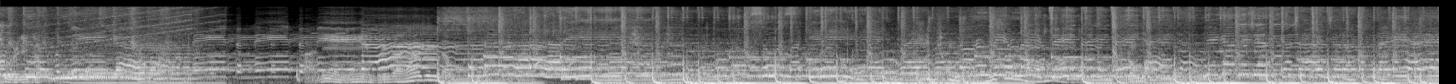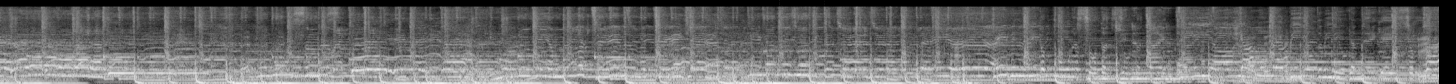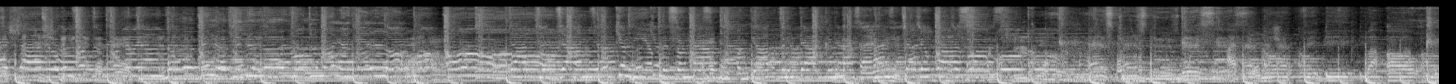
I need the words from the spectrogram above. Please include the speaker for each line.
Speaker 1: 같이 올리자. 아니 우리가 된다고.
Speaker 2: Yes, I said no, we eat, but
